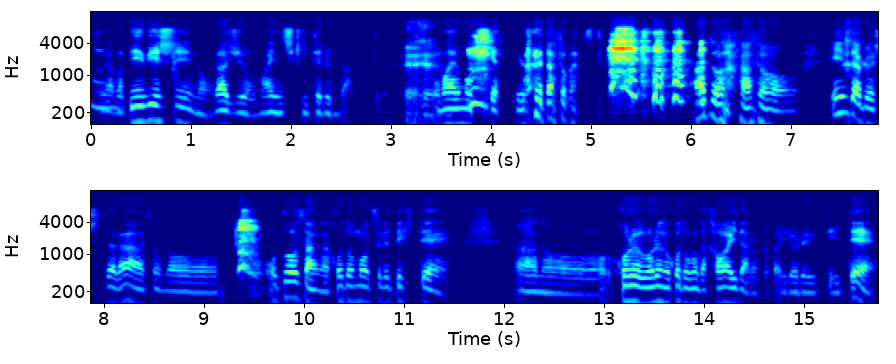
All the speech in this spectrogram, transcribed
なんか BBC のラジオを毎日聞いてるんだって、お前も聞けって言われたとかですね。あとは、あの、インタビューしたら、その、お父さんが子供を連れてきて、あの、これ俺の子供だ、可愛いだろうとかいろいろ言っていて、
